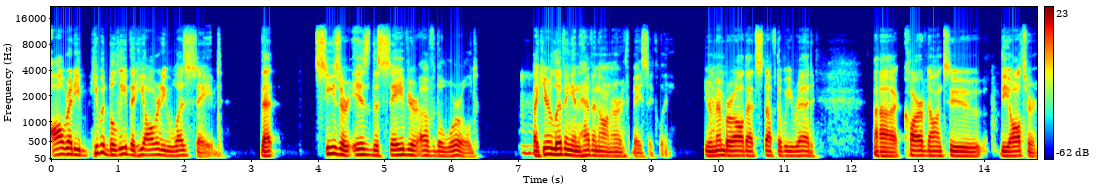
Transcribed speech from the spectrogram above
already he would believe that he already was saved that caesar is the savior of the world Mhm. like you're living in heaven on earth basically you remember all that stuff that we read uh, carved onto the altar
